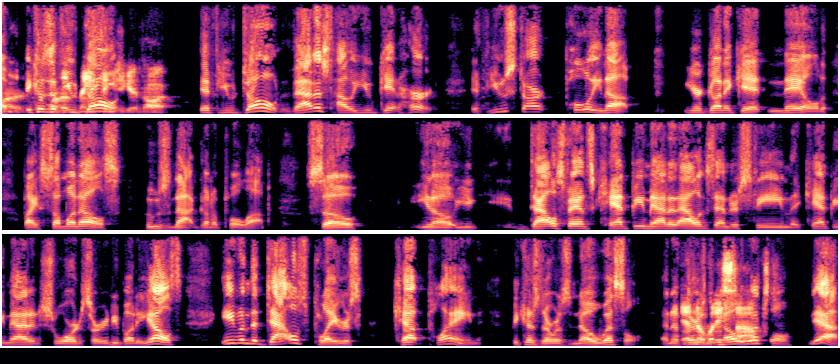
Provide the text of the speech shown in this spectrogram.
one of the- because one if of you don't- you get taught. If you don't, that is how you get hurt. If you start pulling up, you're going to get nailed by someone else who's not going to pull up. So, you know, you Dallas fans can't be mad at Alexander Steen. They can't be mad at Schwartz or anybody else. Even the Dallas players kept playing because there was no whistle. And if Yeah, there's no stopped. whistle, yeah,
